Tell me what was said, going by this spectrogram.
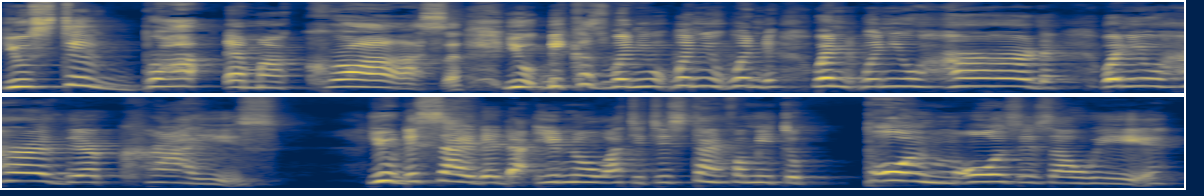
you still brought them across you because when you when you when when when you heard when you heard their cries you decided that you know what it is time for me to pull Moses away.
